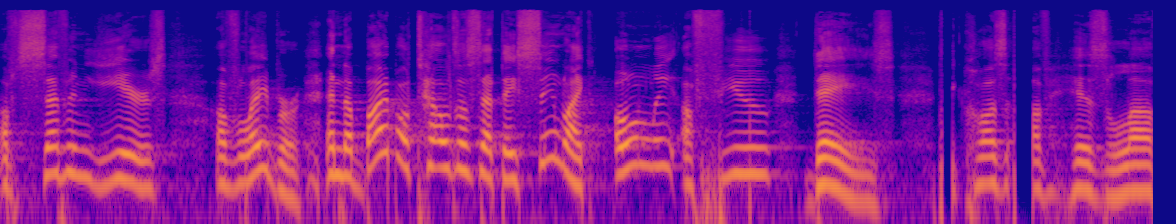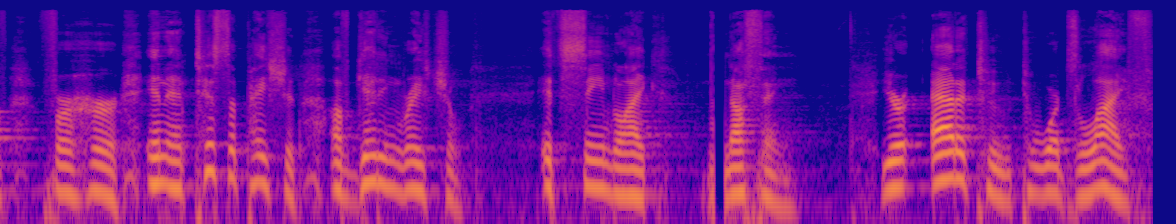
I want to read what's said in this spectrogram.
of seven years of labor. And the Bible tells us that they seemed like only a few days because of his love for her. In anticipation of getting Rachel, it seemed like nothing. Your attitude towards life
